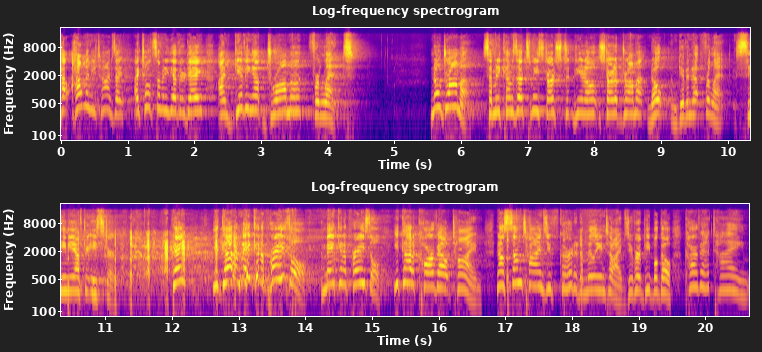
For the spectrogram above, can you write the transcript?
How, how many times? I, I told somebody the other day, I'm giving up drama for Lent. No drama. Somebody comes up to me, starts to, you know, start up drama. Nope, I'm giving it up for Lent. See me after Easter. Okay? You gotta make an appraisal. Make an appraisal. You gotta carve out time. Now, sometimes you've heard it a million times. You've heard people go, carve out time.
